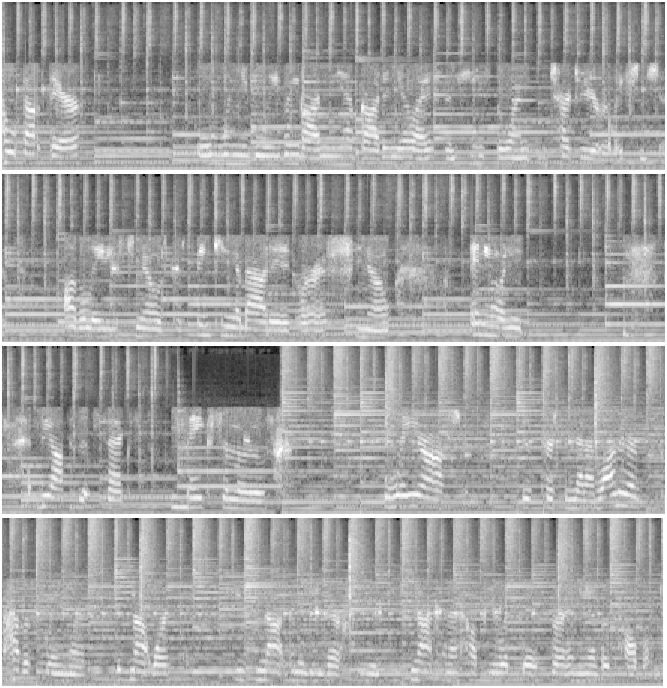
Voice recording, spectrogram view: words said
hope out there when you believe in God and you have God in your life, and He's the one in charge of your relationship. All the ladies to know if you're thinking about it, or if you know anyone, the opposite sex makes a move, weigh your options. This person that I want to have a fling with is not worth it. He's not going to be there for you. He's not going to help you with this or any other problems.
